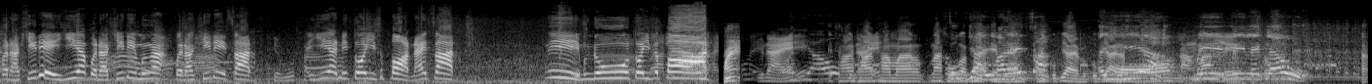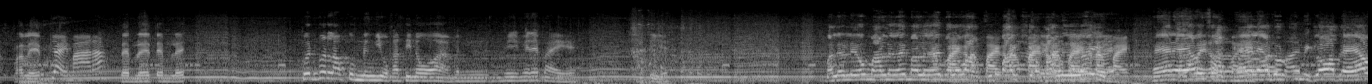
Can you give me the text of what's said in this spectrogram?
เปิดหาคิดดิไอ้เฮียเปิดหาคิดดิมึงอะเปิดหาคิดดิสัตว์ไอ้เฮียนี่ตัวอีสปอร์ตนะไอ้สัตว์นี่มึงดูตัวอีสปอร์ตอยู่ไหนทางทางทางมาหน้าคุกกรุ๊ปกับใหญ่พี่เต็มมาเลแล้วยไอ้สัตว์กรุ๊ปใหญ่มากรุ๊ปไอ้ใหญ่แล้วเหี้ยไม่ไม่เล็กแล้ว มาเล็บใหญ่มานะเต็มเลยเต็มเลยเพื่อนเพื่อนเรากลุ่มหนึ่งอยู่คาสิโนอะมันไม่ไม่ได้ไปสีมาเร็วๆมาเลยมาเลยไปมาระหว่างไปกูไปไปเขียนไปมาเลไปยไปแพ้แล้วไอ้สัตว์แพ้แล้วโดนอุ้มอีกรอบแล้ว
